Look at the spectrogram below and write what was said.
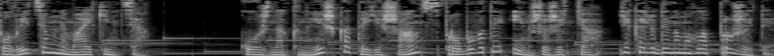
полицям немає кінця. Кожна книжка дає шанс спробувати інше життя, яке людина могла б прожити,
